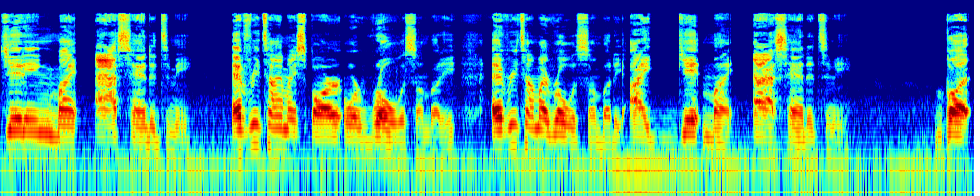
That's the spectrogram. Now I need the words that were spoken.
getting my ass handed to me every time I spar or roll with somebody, every time I roll with somebody, I get my ass handed to me. But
